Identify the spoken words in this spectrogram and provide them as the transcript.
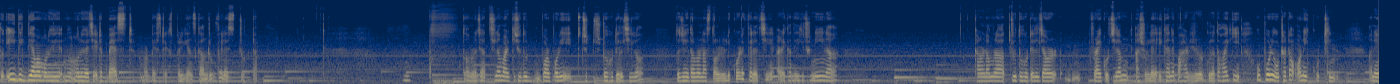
তো এই দিক দিয়ে আমার মনে হয় মনে হয়েছে এটা বেস্ট আমার বেস্ট এক্সপিরিয়েন্স গানরুক ভিলেজ ট্যুরটা তো আমরা যাচ্ছিলাম, আর কিছু দূর পরপরই একটু ছোট ছোট হোটেল ছিল। তো যেহেতু আমরা নাস্তা অলরেডি করে ফেলেছি, আর এখান থেকে কিছু নিই না কারণ আমরা দ্রুত হোটেল যাওয়ার ট্রাই করছিলাম। আসলে এখানে পাহাড়ি রোডগুলো তো হয় কি, উপরে ওঠাটা অনেক কঠিন। মানে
